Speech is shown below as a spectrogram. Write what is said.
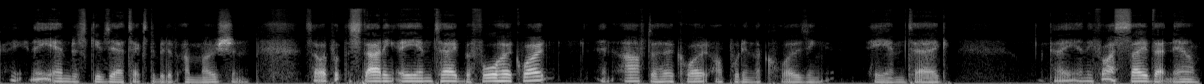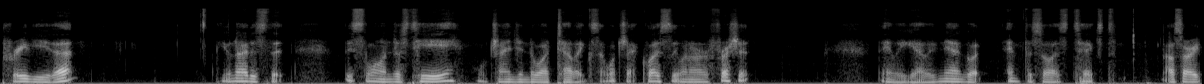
Okay, and EM just gives our text a bit of emotion. So I put the starting EM tag before her quote, and after her quote I'll put in the closing EM tag. Okay, and if I save that now and preview that, you'll notice that this line just here will change into italics. So watch that closely when I refresh it. There we go. We've now got emphasized text. Oh, sorry,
